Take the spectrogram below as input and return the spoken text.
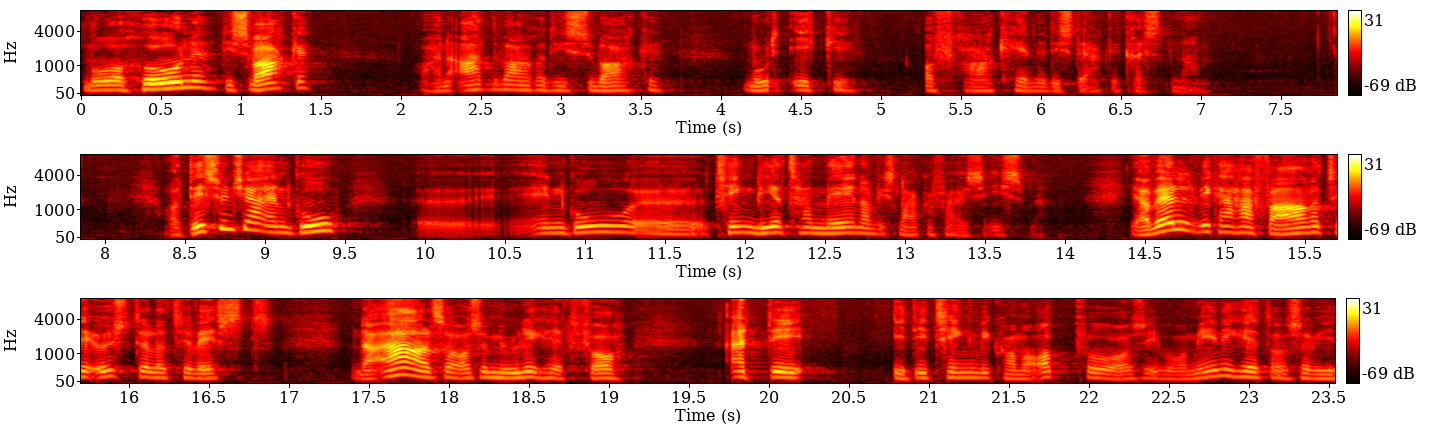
mod at håne de svage, og han advarer de svage mod ikke at frakende de stærke kristendom. Og det synes jeg er en god, øh, en god øh, ting lige at tage med, når vi snakker farisisme. Ja vel, vi kan have fare til øst eller til vest, men der er altså også mulighed for, at det i de ting, vi kommer op på, også i vores menigheder osv.,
